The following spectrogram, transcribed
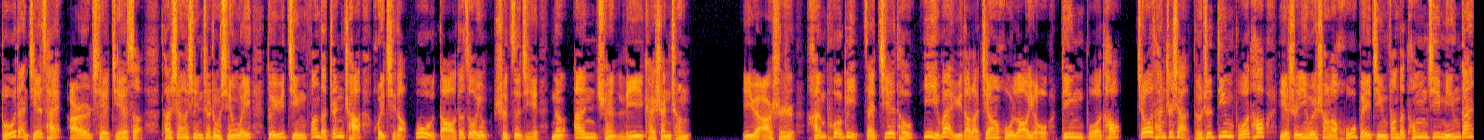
不但劫财，而且劫色。他相信这种行为对于警方的侦查会起到误导的作用，使自己能安全离开山城。一月二十日，韩破壁在街头意外遇到了江湖老友丁伯涛。交谈之下，得知丁伯涛也是因为上了湖北警方的通缉名单，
